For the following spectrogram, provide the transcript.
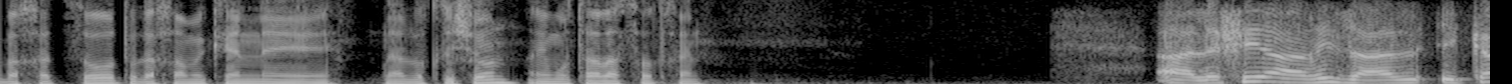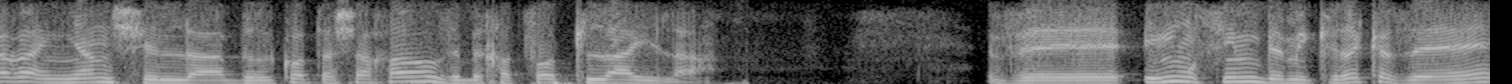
בחצות ולאחר מכן לעלות לישון, האם מותר לעשות כן? לפי האריזל, עיקר העניין של ברכות השחר זה בחצות לילה. ואם עושים במקרה כזה,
